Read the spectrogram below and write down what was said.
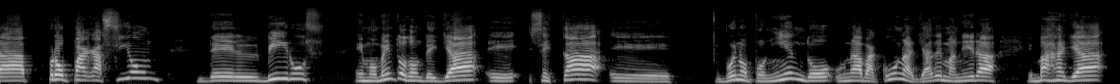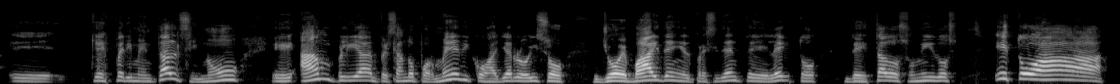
la propagación del virus en momentos donde ya eh, se está, eh, bueno, poniendo una vacuna ya de manera más allá eh, que experimental, sino amplia, empezando por médicos. Ayer lo hizo Joe Biden, el presidente electo de Estados Unidos. Esto ha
